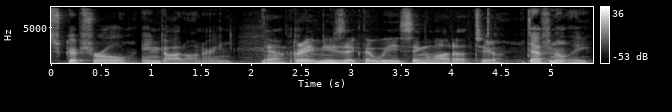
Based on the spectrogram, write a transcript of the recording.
scriptural and God honoring. Yeah, great um, music that we sing a lot of too. Definitely.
